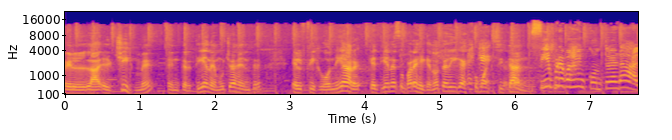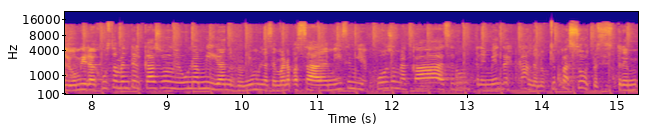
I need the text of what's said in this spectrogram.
el, la- el chisme entretiene a mucha gente, el fijonear que tiene tu pareja y que no te diga es, Es como que excitante. Siempre vas a encontrar algo. Mira, justamente el caso de una amiga, nos reunimos la semana pasada, y me dice, mi esposo me acaba de hacer un tremendo escándalo. ¿Qué pasó? Pues, trem-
